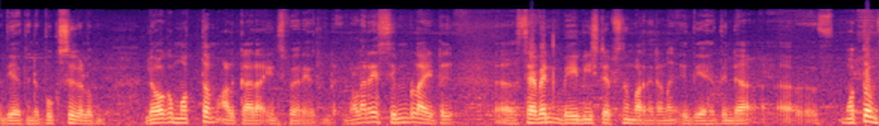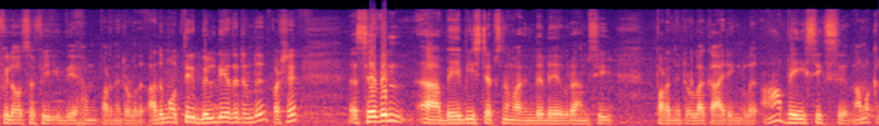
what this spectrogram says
ഇദ്ദേഹത്തിന്റെ ബുക്സുകളും ലോകം മൊത്തം ആൾക്കാരെ ഇൻസ്പയർ ചെയ്തിട്ടുണ്ട്. വളരെ സിമ്പിളായിട്ട് സെവൻ ബേബി സ്റ്റെപ്സ് എന്ന് പറഞ്ഞിട്ടാണ് ഇദ്ദേഹത്തിന്റെ മൊത്തം ഫിലോസഫി ഇദ്ദേഹം പറഞ്ഞിട്ടുള്ളത്. അതും ഒത്തിരി ബിൽഡ് ചെയ്തിട്ടുണ്ട്. പക്ഷേ സെവൻ ബേബി സ്റ്റെപ്സ് എന്ന് പറഞ്ഞിട്ട് ഡേവ് റാംസി പറഞ്ഞിട്ടുള്ള കാര്യങ്ങൾ ആ ബേസിക്സ് നമുക്ക്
